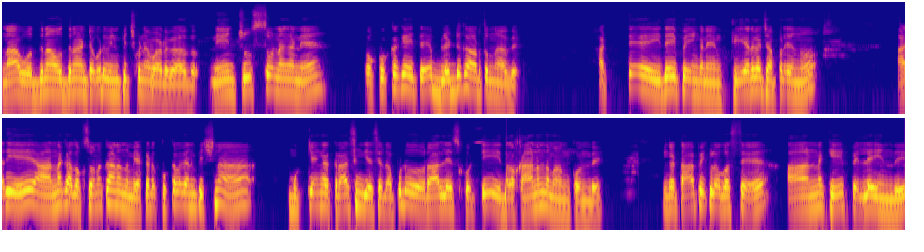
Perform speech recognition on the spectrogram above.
నా వద్దున వద్దున అంటే కూడా వినిపించుకునేవాడు కాదు. నేను చూస్తుండగానే ఒక కుక్కకి అయితే బ్లడ్ కారుతున్నది అట్టే ఇదైపోయి ఇంకా నేను క్లియర్గా చెప్పలేను. అది ఆ అన్నకి అదొక సునకానందం. ఎక్కడ కుక్కలు కనిపించినా ముఖ్యంగా క్రాసింగ్ చేసేటప్పుడు రాళ్ళు వేసి కొట్టి ఇది ఒక ఆనందం అనుకోండి. ఇంకా టాపిక్లోకి వస్తే ఆ అన్నకి పెళ్ళి అయింది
